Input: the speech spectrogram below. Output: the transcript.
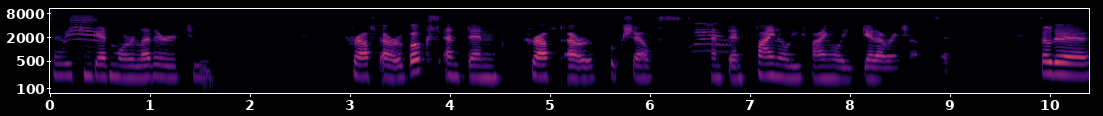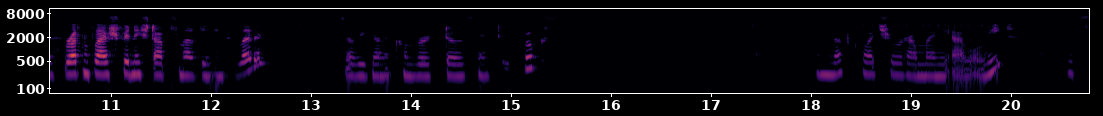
so we can get more leather to craft our books and then craft our bookshelves and then finally finally get our enchanting setting. So the rotten flesh finished up smelting into leather. So we're gonna convert those into books. I'm not quite sure how many I will need. Let's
